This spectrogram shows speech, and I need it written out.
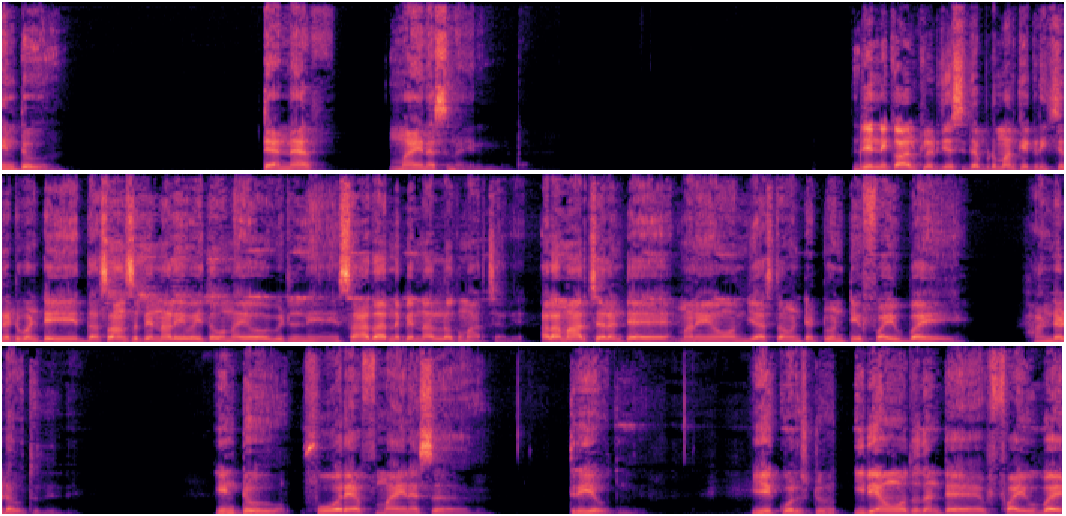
into ten f minus nine దీన్ని కాల్కులేట్ చేసేటప్పుడు మనకి ఇక్కడ ఇచ్చినటువంటి దశాంశ భిన్నాలు ఏవైతే ఉన్నాయో వీటిని సాధారణ భిన్నాల్లోకి మార్చాలి. అలా మార్చాలంటే మనం ఏమేం చేస్తామంటే ట్వంటీ ఫైవ్ బై హండ్రెడ్ అవుతుంది ఇది. Into four f minus three అవుతుంది. ఈక్వల్స్ టు ఇది ఏమవుతుందంటే ఫైవ్ బై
